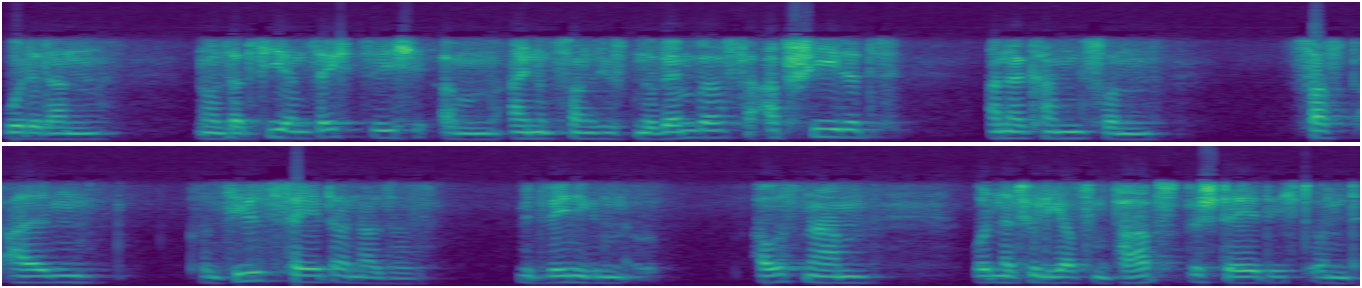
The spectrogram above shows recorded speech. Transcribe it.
Wurde dann 1964 am 21. November verabschiedet, anerkannt von fast allen Konzilsvätern, also mit wenigen Ausnahmen und natürlich auch vom Papst bestätigt und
